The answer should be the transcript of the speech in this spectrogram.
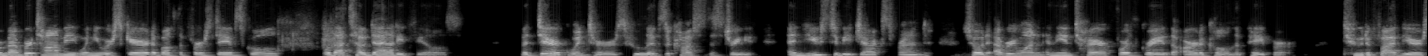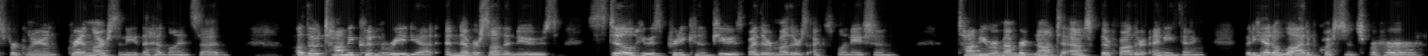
Remember, Tommy, when you were scared about the first day of school? Well, that's how daddy feels. But Derek Winters, who lives across the street and used to be Jack's friend, showed everyone in the entire fourth grade the article in the paper. Two to five years for grand, grand larceny, the headline said. Although Tommy couldn't read yet and never saw the news, still he was pretty confused by their mother's explanation. Tommy remembered not to ask their father anything, but he had a lot of questions for her.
